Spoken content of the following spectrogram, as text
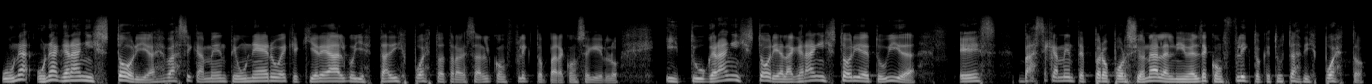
una, una, gran historia es básicamente un héroe que quiere algo y está dispuesto a atravesar el conflicto para conseguirlo. Y tu gran historia, la gran historia de tu vida, es básicamente proporcional al nivel de conflicto que tú estás dispuesto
